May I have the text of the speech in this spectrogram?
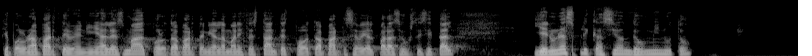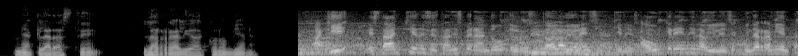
que por una parte venía el SMAT, por otra parte venían los manifestantes, por otra parte se veía el Palacio de Justicia y tal. Y en una explicación de un minuto, me aclaraste la realidad colombiana. Aquí están quienes están esperando el resultado de la violencia, quienes aún creen en la violencia como una herramienta,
